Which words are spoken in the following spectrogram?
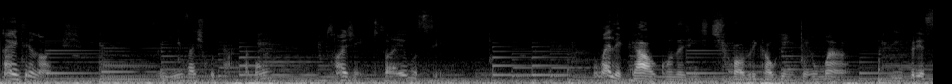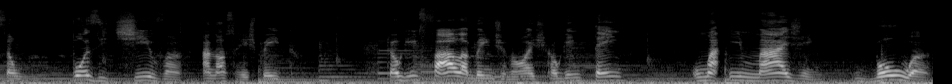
cá entre nós. Ninguém vai escutar, tá bom? Só a gente, só eu e você. Não é legal quando a gente descobre que alguém tem uma impressão positiva a nosso respeito? Que alguém fala bem de nós, que alguém tem uma imagem boa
